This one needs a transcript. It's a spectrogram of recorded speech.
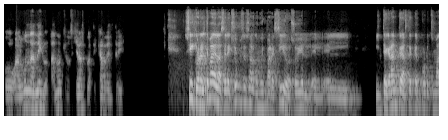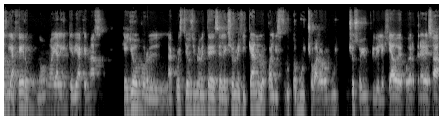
o alguna anécdota, ¿no? Que nos quieras platicar del tri. Sí, con el tema de la selección, pues es algo muy parecido. Soy el, el, el integrante de Azteca Deportes más viajero, ¿no? No hay alguien que viaje más que yo por la cuestión simplemente de selección mexicana, lo cual disfruto mucho, valoro mucho, soy un privilegiado de poder tener esa,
